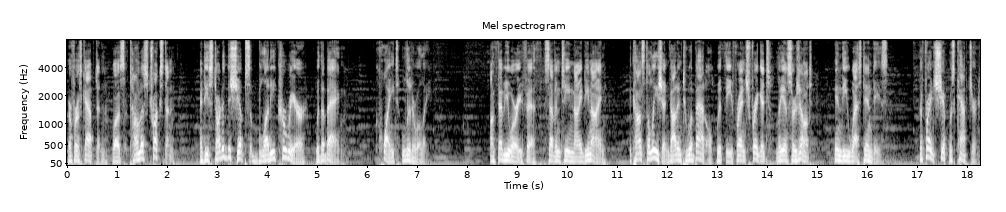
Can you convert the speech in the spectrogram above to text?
Her first captain was Thomas Truxtun, and he started the ship's bloody career with a bang, quite literally. On February 5, 1799, the Constellation got into a battle with the French frigate L'Insurgent in the West Indies. The French ship was captured,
